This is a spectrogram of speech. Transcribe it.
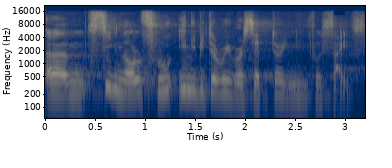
um, signal through inhibitory receptor in lymphocytes.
